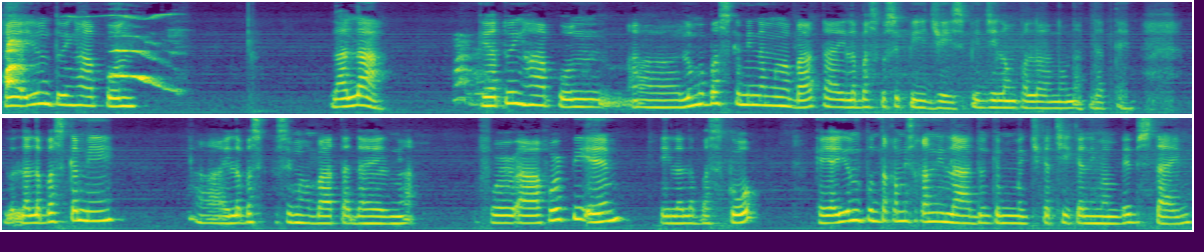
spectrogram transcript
Kaya yun tuwing hapon lala. Kaya tuwing hapon, uh, lumabas kami ng mga bata, ilabas ko si PJ. Si PJ lang pala noon at that time. Lalabas kami, uh, ilabas ko si mga bata dahil nga for uh, 4 p.m. ilalabas ko kaya yun, punta kami sa kanila, doon kami magchika-chika ni Ma'am Bebs time.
